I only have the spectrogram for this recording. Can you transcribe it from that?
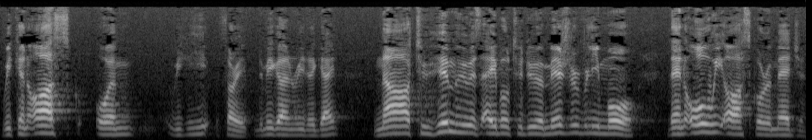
we can ask, or we, sorry, let me go and read it again. Now to him who is able to do immeasurably more than all we ask or imagine.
